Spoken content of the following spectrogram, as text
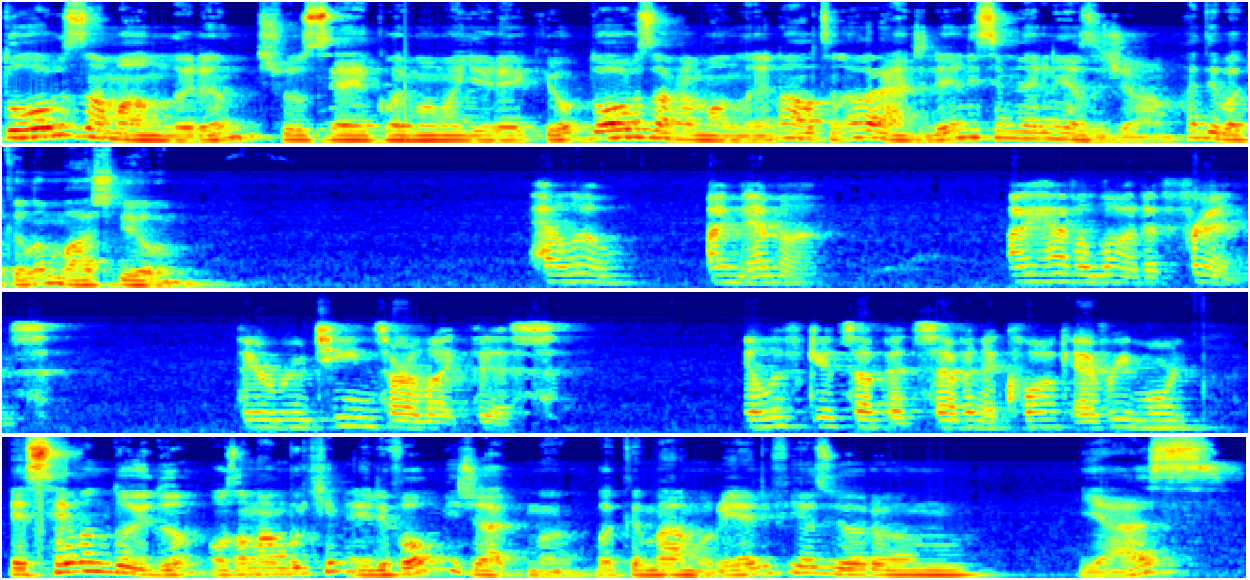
doğru zamanların, şu S koymama gerek yok. Doğru zamanların altına öğrencilerin isimlerini yazacağım. Hadi bakalım başlayalım. Hello, I'm Emma. I have a lot of friends. Their routines are like this. Elif gets up at 7 o'clock every morning. E seven duydum. O zaman bu kim? Elif olmayacak mı? Bakın ben buraya Elif yazıyorum. Yes.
